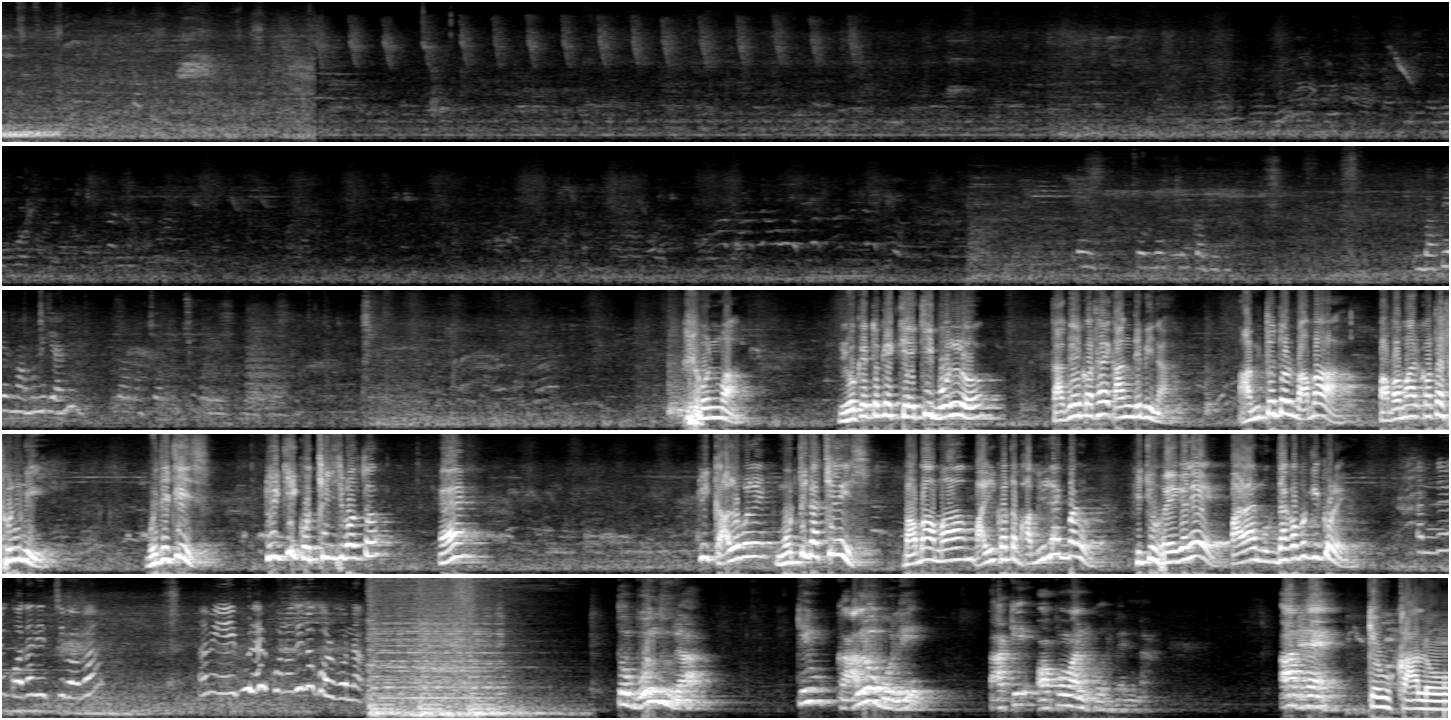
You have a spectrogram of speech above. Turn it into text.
চোখ মুখ ঠিক কর দিদি। বাপি আর মামুনি জানে? না না চ কিচ্ছু বলিস শোন মা লোকে তোকে কে কি বলল তাদের কথায় কান দিবি না। আমি তো তোর বাবা বাবা মার কথা শুনবি। বুঝেছিস? তুই কি করছিস বলতো? হ্যাঁ? তুই কালো বলে মরতে যাচ্ছিলিস? বাবা মা বাড়ির কথা ভাবলি না একবারও? কিছু হয়ে গেলে পাড়ায় মুখ দেখাবো কি করে? আমি তুমি কথা দিচ্ছি বাবা। আমি এই ভুল আর কোনোদিনও করব না। তো বন্ধুরা কেউ কালো বলে তাকে অপমান করবেন না। আর হ্যাঁ কেউ কালো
